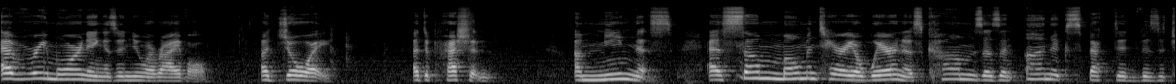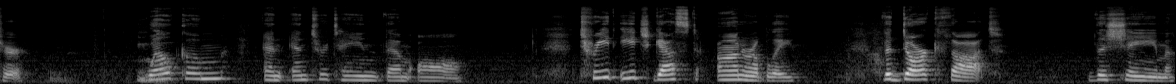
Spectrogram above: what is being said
Every morning is a new arrival, a joy, a depression, a meanness, as some momentary awareness comes as an unexpected visitor. Welcome and entertain them all. Treat each guest honorably. The dark thought, the shame,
